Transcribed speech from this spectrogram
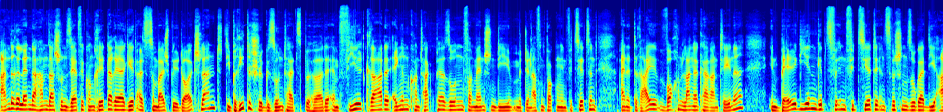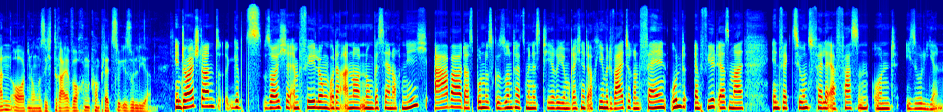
Andere Länder haben da schon sehr viel konkreter reagiert als zum Beispiel Deutschland. Die britische Gesundheitsbehörde empfiehlt gerade engen Kontaktpersonen von Menschen, die mit den Affenpocken infiziert sind, eine drei Wochen lange Quarantäne. In Belgien gibt es für Infizierte inzwischen sogar die Anordnung, sich drei Wochen komplett zu isolieren. In Deutschland gibt es solche Empfehlungen oder Anordnungen bisher noch nicht, aber das Bundesgesundheitsministerium rechnet auch hier mit weiteren Fällen und empfiehlt erstmal Infektionsfälle erfassen und isolieren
